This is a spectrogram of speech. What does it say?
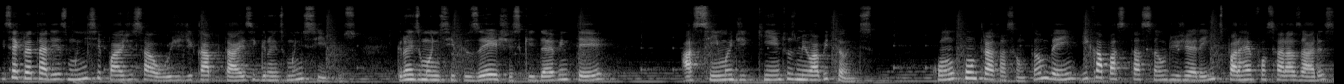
e secretarias municipais de saúde de capitais e grandes municípios. Grandes municípios estes que devem ter acima de 500 mil habitantes, com contratação também e capacitação de gerentes para reforçar as áreas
